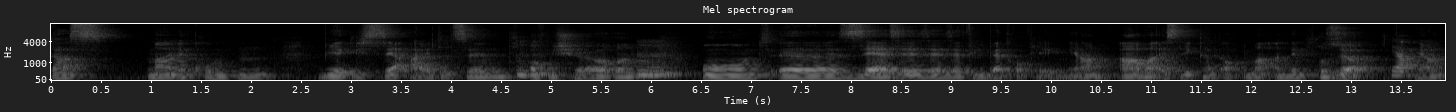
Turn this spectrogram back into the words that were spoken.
dass meine Kunden wirklich sehr eitel sind, auf mich hören Mhm. Und äh, sehr, sehr, sehr, sehr viel Wert drauf legen. Ja? Aber es liegt halt auch immer an dem Friseur. Ja. Ja?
